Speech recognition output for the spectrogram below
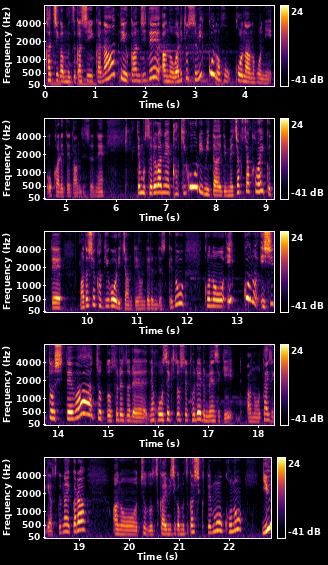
価値が難しいかなっていう感じで、あの、割と隅っこのコーナーの方に置かれてたんですよね。でもそれがね、かき氷みたいでめちゃくちゃ可愛くって、私はかき氷ちゃんって呼んでるんですけど、この1個の石としては、ちょっとそれぞれね、宝石として取れる面積、あの、体積が少ないから、あの、ちょっと使い道が難しくても、この唯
